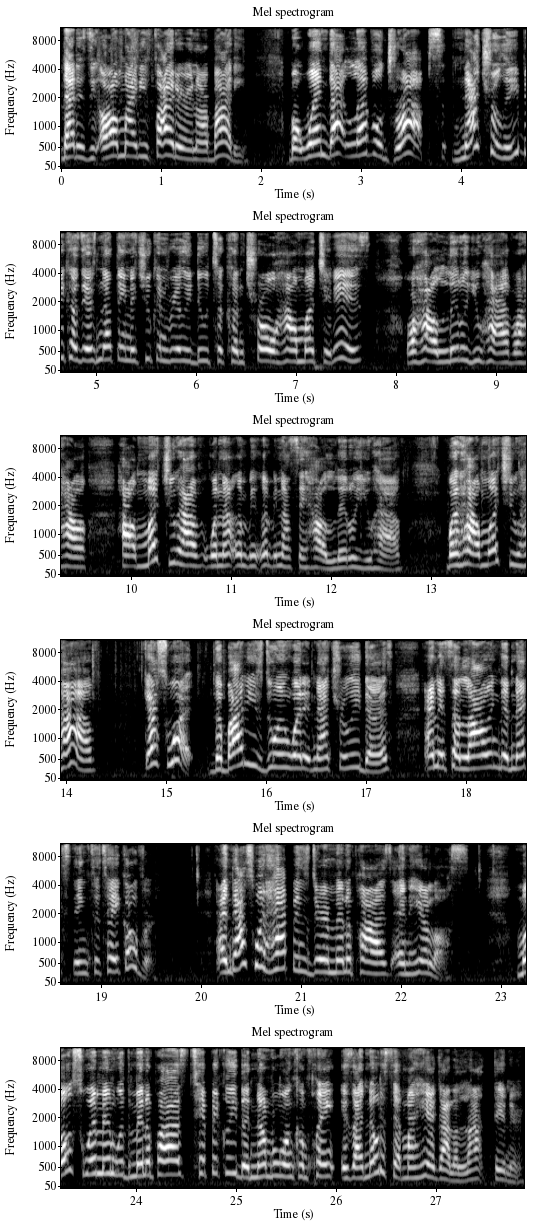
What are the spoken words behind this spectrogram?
that is the almighty fighter in our body. But when that level drops naturally, because there's nothing that you can really do to control how much it is, or how little you have, or how how much you have. Well, not let me let me not say how little you have, but how much you have. Guess what? The body is doing what it naturally does, and it's allowing the next thing to take over. And that's what happens during menopause and hair loss. Most women with menopause, typically the number one complaint is I noticed that my hair got a lot thinner.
